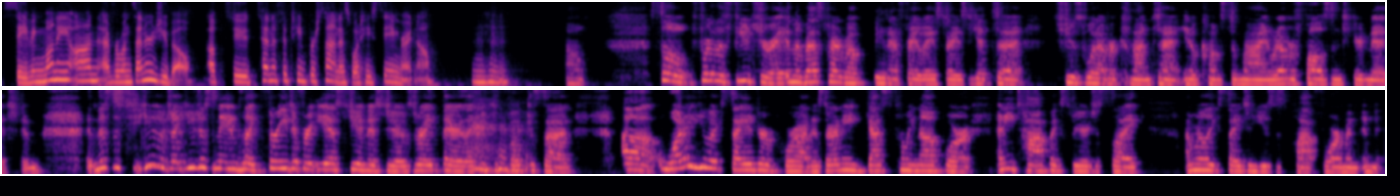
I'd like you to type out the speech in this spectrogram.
saving money on everyone's energy bill. Up to 10 to 15% is what he's seeing right now. Mm-hmm. Oh. So for the future, right? And the best part about being at Freightwaves, right, is you get to choose whatever content you know comes to mind whatever falls into your niche. And and this is huge. Like you just named like three different esg initiatives right there that you can focus on. Uh, what are you excited to report on? Is there any guests coming up or any topics where you're just like i'm really excited to use this platform and and,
